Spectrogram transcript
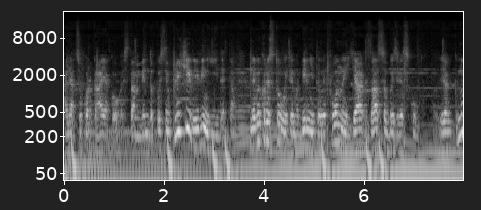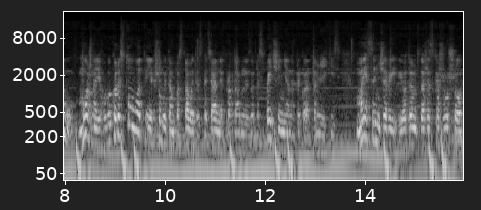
аля цукорка якогось там він, допустим, включив і він їде. Там не використовуйте мобільні телефони як засоби зв'язку. Як, ну, можна його використовувати, якщо ви там поставите спеціальне програмне забезпечення, наприклад, там якісь месенджери. І от вам навіть скажу, що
